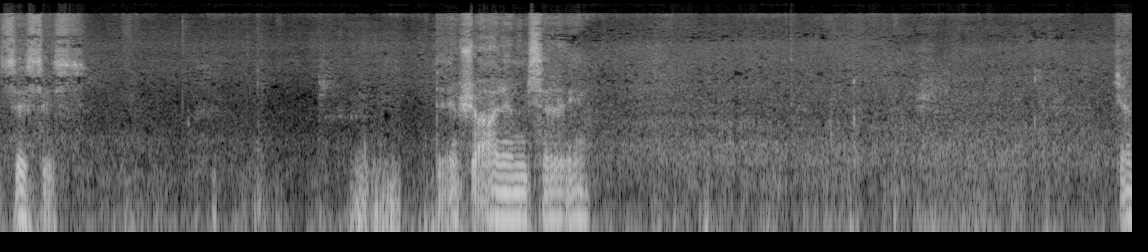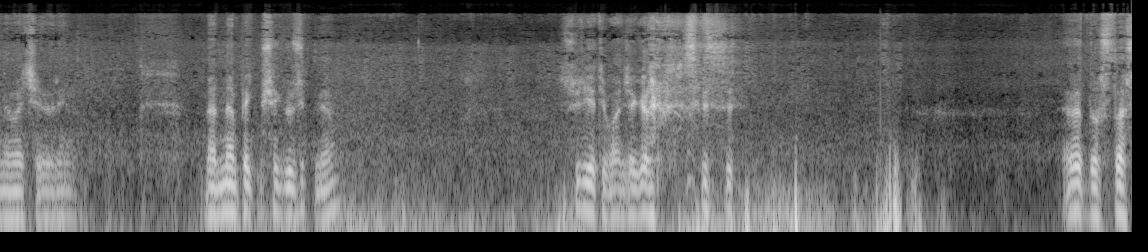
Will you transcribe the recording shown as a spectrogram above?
sessiz. Dedim şu alemi bir seyredeyim. Kendime çevireyim. Benden pek bir şey gözükmüyor. Süriyeti bence görebilirsiniz. Evet dostlar.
